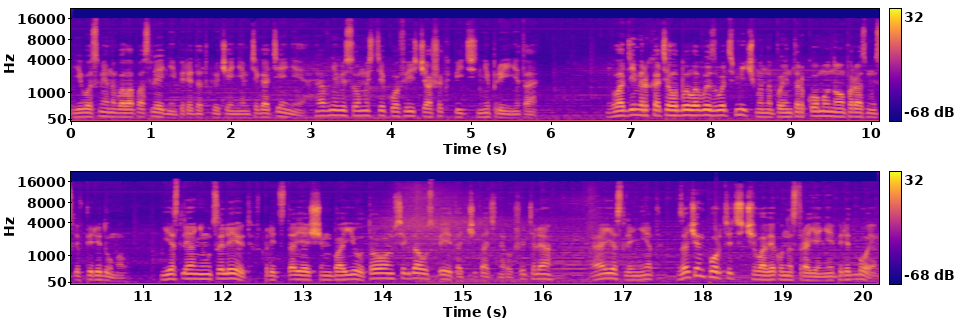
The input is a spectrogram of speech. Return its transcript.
Его смена была последней перед отключением тяготения, а в невесомости кофе из чашек пить не принято. Владимир хотел было вызвать Мичмана по интеркому, но, поразмыслив, передумал. Если они уцелеют в предстоящем бою, то он всегда успеет отчитать нарушителя, а если нет, зачем портить человеку настроение перед боем?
